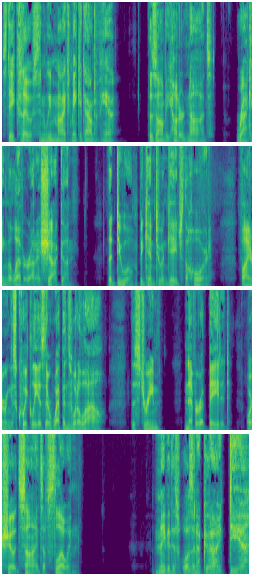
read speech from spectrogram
Stay close and we might make it out of here. The zombie hunter nods, racking the lever on his shotgun. The duo begin to engage the horde, firing as quickly as their weapons would allow. The stream never abated or showed signs of slowing. Maybe this wasn't a good idea,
